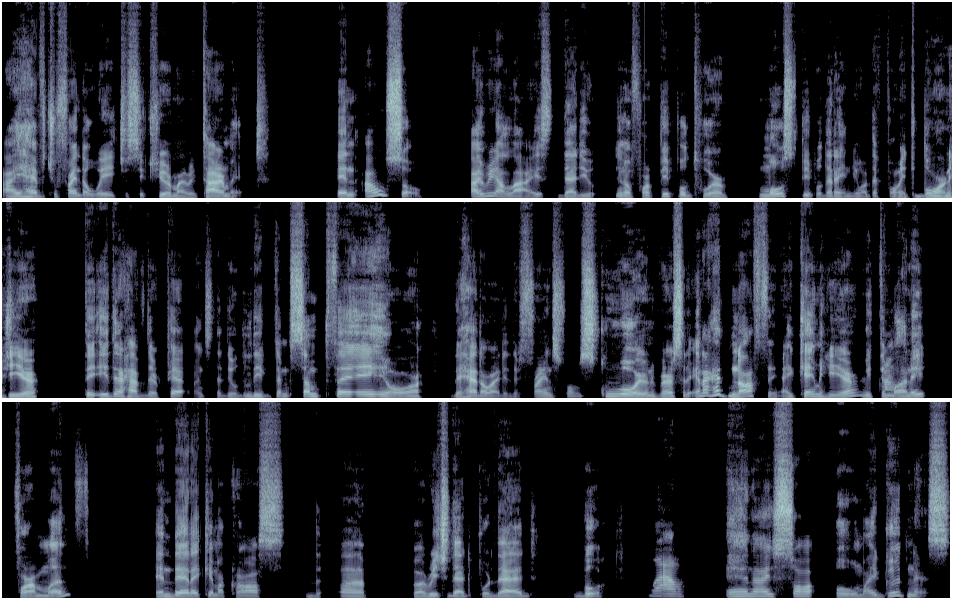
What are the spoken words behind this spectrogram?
I have to find a way to secure my retirement. And also, I realized that you, you know, for people who are most people that I knew at the point born here, they either have their parents that they would leave them something, or they had already the friends from school or university. And I had nothing. I came here with the money for a month, and then I came across the uh, Rich Dad Poor Dad book. Wow. And I saw, oh my goodness,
